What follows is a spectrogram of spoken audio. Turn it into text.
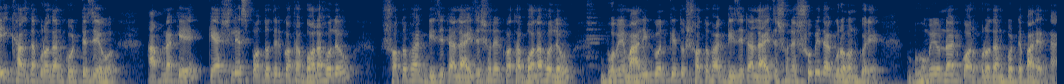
এই খাজনা প্রদান করতে যেও আপনাকে ক্যাশলেস পদ্ধতির কথা বলা হলেও শতভাগ ডিজিটালাইজেশনের কথা বলা হলেও ভূমি মালিকগণ কিন্তু শতভাগ ডিজিটালাইজেশনের সুবিধা গ্রহণ করে ভূমি উন্নয়ন কর প্রদান করতে পারেন না।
